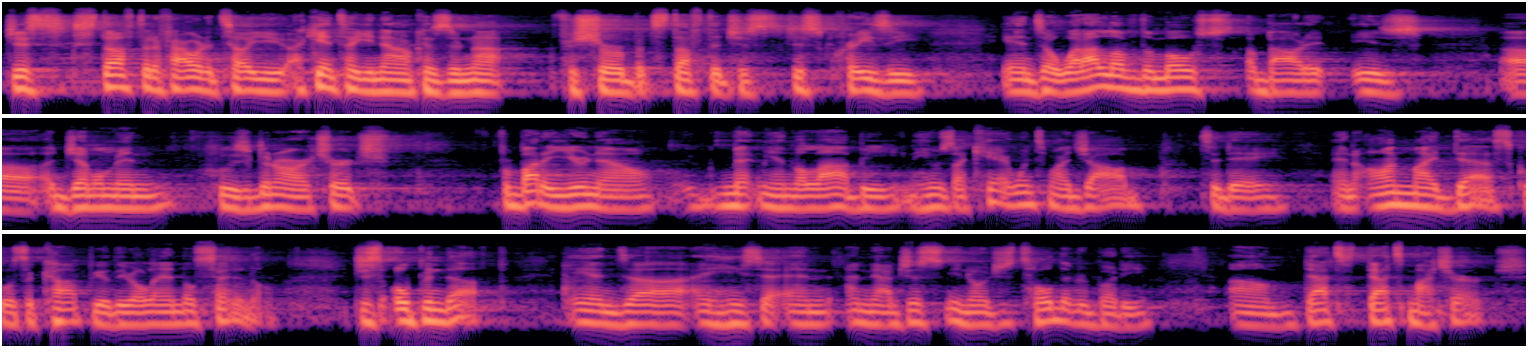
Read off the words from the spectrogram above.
just stuff that if I were to tell you, I can't tell you now because they're not for sure, but stuff that just just crazy. And so, what I love the most about it is uh, a gentleman who's been in our church for about a year now, met me in the lobby, and he was like, Hey, I went to my job today, and on my desk was a copy of the Orlando Sentinel, just opened up. And, uh, and he said, and, and I just, you know, just told everybody, um, that's, that's my church.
